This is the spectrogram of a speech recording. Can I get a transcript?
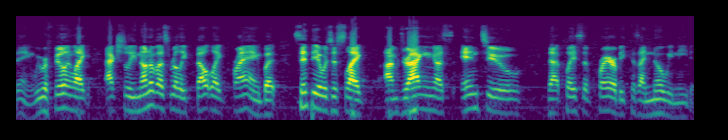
thing. We were feeling like actually none of us really felt like praying, but Cynthia was just like, I'm dragging us into that place of prayer because I know we need it.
